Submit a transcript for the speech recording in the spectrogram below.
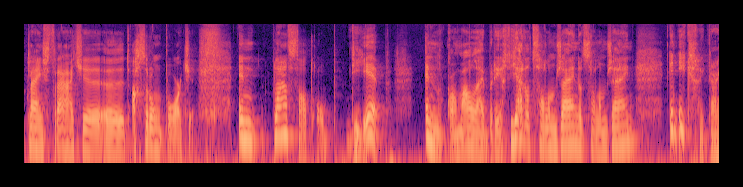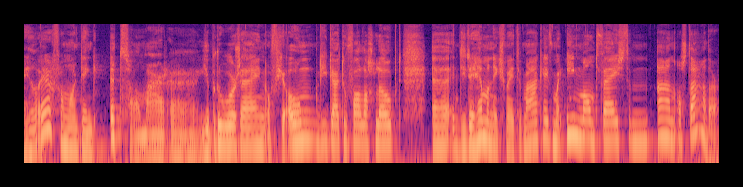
klein straatje, uh, het achterompoortje. En plaatst dat op die app. En dan kwamen allerlei berichten. Ja, dat zal hem zijn, dat zal hem zijn. En ik schrik daar heel erg van. Want ik denk, het zal maar uh, je broer zijn of je oom die daar toevallig loopt. Uh, die er helemaal niks mee te maken heeft. Maar iemand wijst hem aan als dader.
